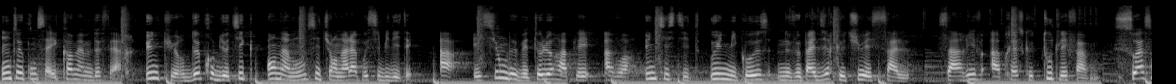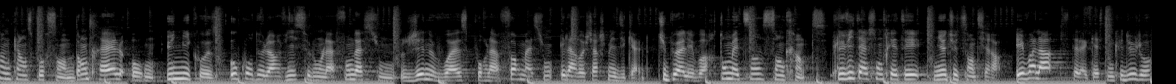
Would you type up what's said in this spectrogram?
On te conseille quand même de faire une cure de probiotiques en amont si tu en as la possibilité. Ah, et si on devait te le rappeler, avoir une cystite ou une mycose ne veut pas dire que tu es sale. Ça arrive à presque toutes les femmes. 75% d'entre elles auront une mycose au cours de leur vie selon la Fondation Genevoise pour la formation et la recherche médicale. Tu peux aller voir ton médecin sans crainte. Plus vite elles sont traitées, mieux tu te sentiras. Et voilà, c'était la question que du jour.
